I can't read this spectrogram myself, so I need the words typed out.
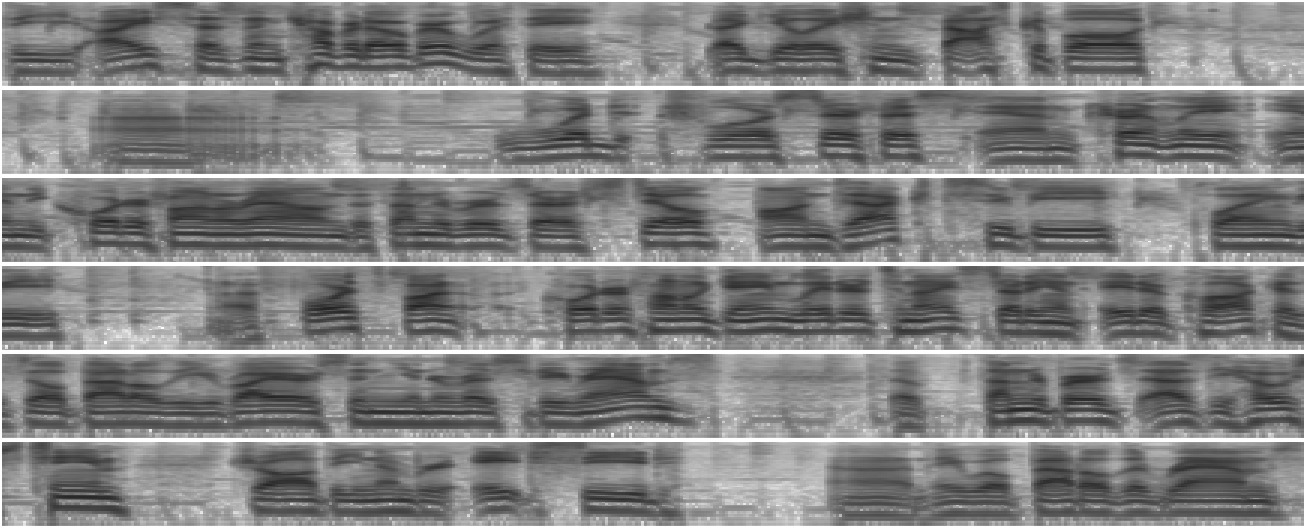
the ice has been covered over with a regulation basketball uh, wood floor surface. And currently in the quarterfinal round, the Thunderbirds are still on deck to be playing the uh, fourth fi- quarterfinal game later tonight, starting at 8 o'clock, as they'll battle the Ryerson University Rams. The Thunderbirds, as the host team, draw the number eight seed. Uh, they will battle the Rams,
